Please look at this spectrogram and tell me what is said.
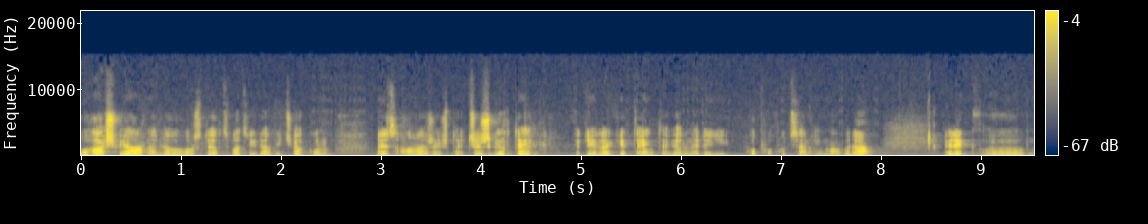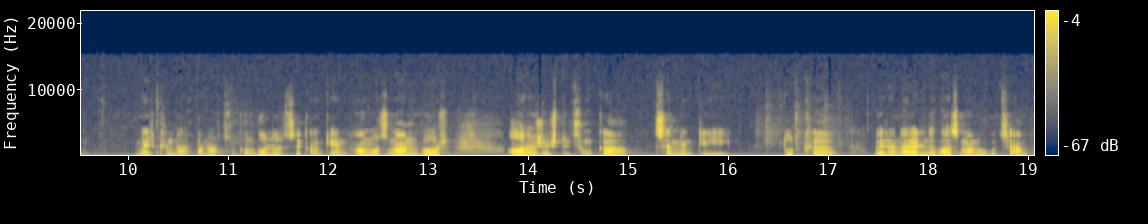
ու հաշվի առնելով որ ստեղծված իրավիճակում մեզ անհրաժեշտ է ճշգրտել այդ ելակետային տվյալների փոփոխության հիման վրա երեք մեր քննարկման արդյունքում բոլորս եկանք այն համոզման, որ անհրաժեշտություն կա ցեմենտի турքը վերանայել նվազման ուղղությամբ,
